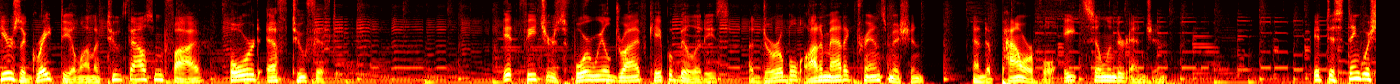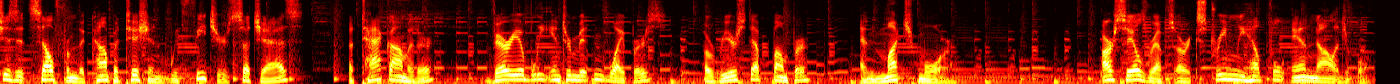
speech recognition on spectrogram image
Here's a great deal on a 2005 Ford F-250. It features four-wheel drive capabilities, a durable automatic transmission, and a powerful eight-cylinder engine. It distinguishes itself from the competition with features such as a tachometer, variably intermittent wipers, a rear step bumper, and much more. Our sales reps are extremely helpful and knowledgeable.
